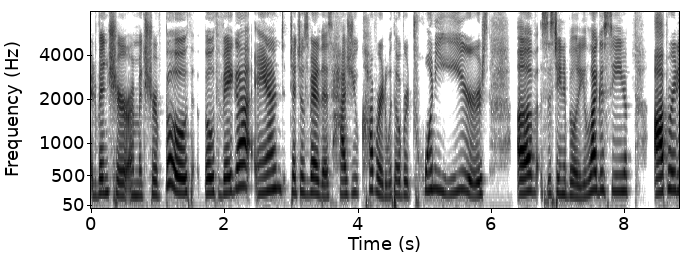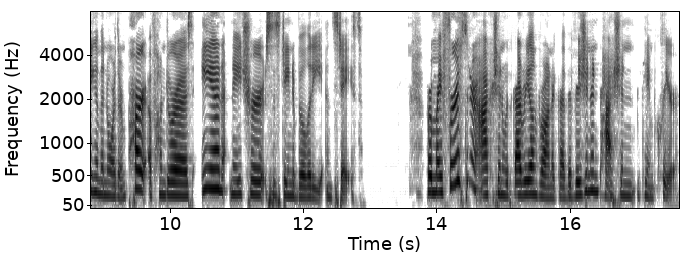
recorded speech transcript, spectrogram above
adventure, or a mixture of both, both Vega and Techos Verdes has you covered with over 20 years of sustainability legacy, operating in the northern part of Honduras, and nature, sustainability, and stays. From my first interaction with Gabriel and Veronica, the vision and passion became clear.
